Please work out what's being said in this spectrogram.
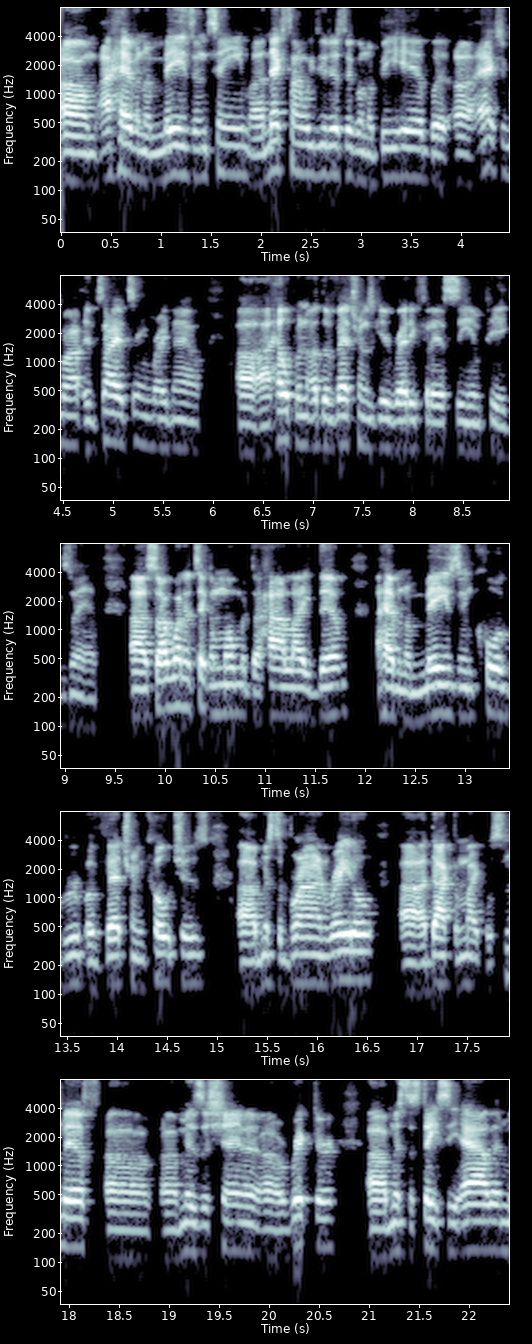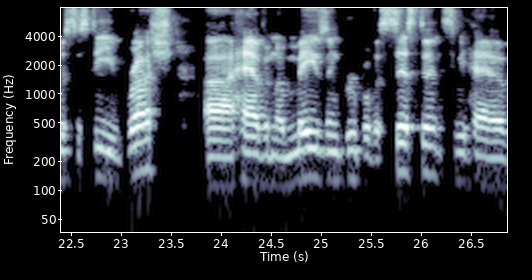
Um, I have an amazing team. Uh, next time we do this, they're going to be here. But uh, actually, my entire team right now uh, helping other veterans get ready for their C&P exam. Uh, so I want to take a moment to highlight them. I have an amazing core group of veteran coaches, uh, Mr. Brian Radel, uh, Dr. Michael Smith, uh, uh, Mrs. Shannon Richter, Mr. Stacy Allen, Mr. Steve Rush, uh, have an amazing group of assistants. We have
